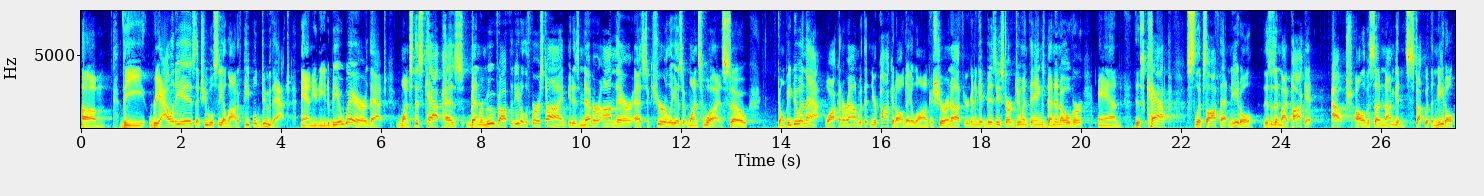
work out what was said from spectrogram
Um, the reality is that you will see a lot of people do that, and you need to be aware that once this cap has been removed off the needle the first time, it is never on there as securely as it once was. So don't be doing that, walking around with it in your pocket all day long, because sure enough, you're going to get busy, start doing things, bending over, and this cap slips off that needle. This is in my pocket. Ouch! All of a sudden, I'm getting stuck with a needle,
